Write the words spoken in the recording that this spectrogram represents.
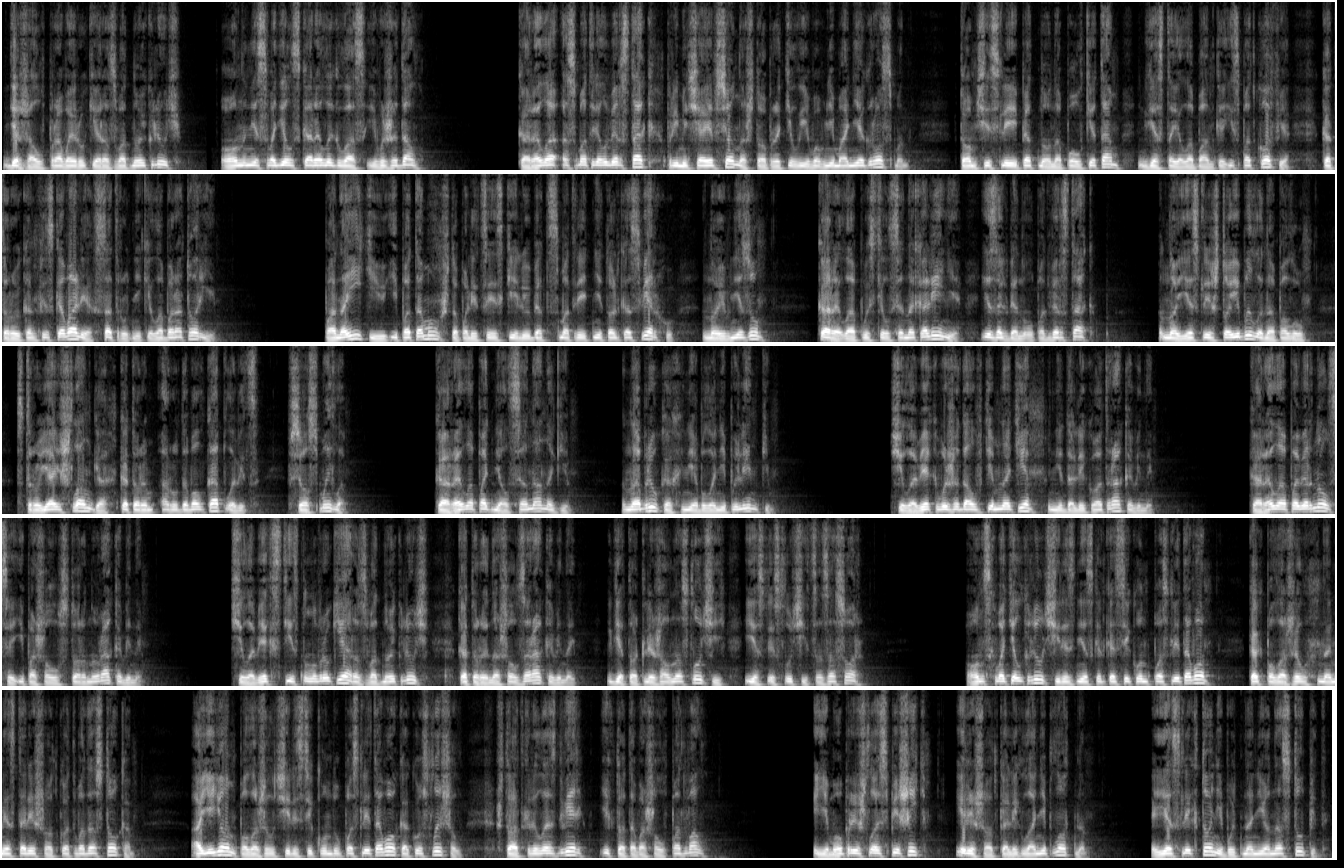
держал в правой руке разводной ключ. Он не сводил с Кареллы глаз и выжидал. Карелла осмотрел верстак, примечая все, на что обратил его внимание Гроссман, том числе и пятно на полке там, где стояла банка из-под кофе, которую конфисковали сотрудники лаборатории. По наитию и потому, что полицейские любят смотреть не только сверху, но и внизу, Карелла опустился на колени и заглянул под верстак. Но если что и было на полу, струя из шланга, которым орудовал капловец, все смыло. Карелла поднялся на ноги. На брюках не было ни пылинки. Человек выжидал в темноте недалеко от раковины. Карелла повернулся и пошел в сторону раковины. Человек стиснул в руке разводной ключ который нашел за раковиной, где тот лежал на случай, если случится засор. Он схватил ключ через несколько секунд после того, как положил на место решетку от водостока, а ее он положил через секунду после того, как услышал, что открылась дверь и кто-то вошел в подвал. Ему пришлось спешить, и решетка легла неплотно. Если кто-нибудь на нее наступит,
